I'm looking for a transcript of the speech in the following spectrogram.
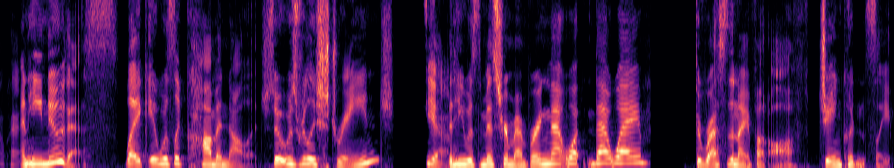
Okay. And he knew this. Like it was like common knowledge. So it was really strange yeah. that he was misremembering that what that way. The rest of the night felt off. Jane couldn't sleep.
